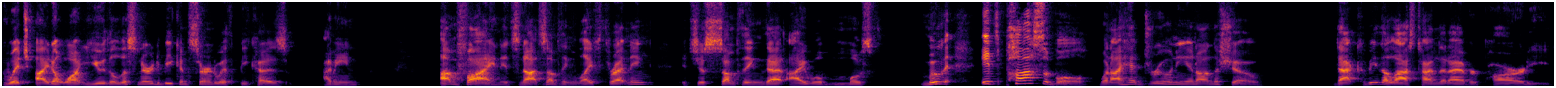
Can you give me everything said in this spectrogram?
which I don't want you, the listener, to be concerned with because, I mean, I'm fine. It's not something life threatening it's just something that I will most move it. It's possible when I had Drew and Ian on the show, that could be the last time that I ever partied.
